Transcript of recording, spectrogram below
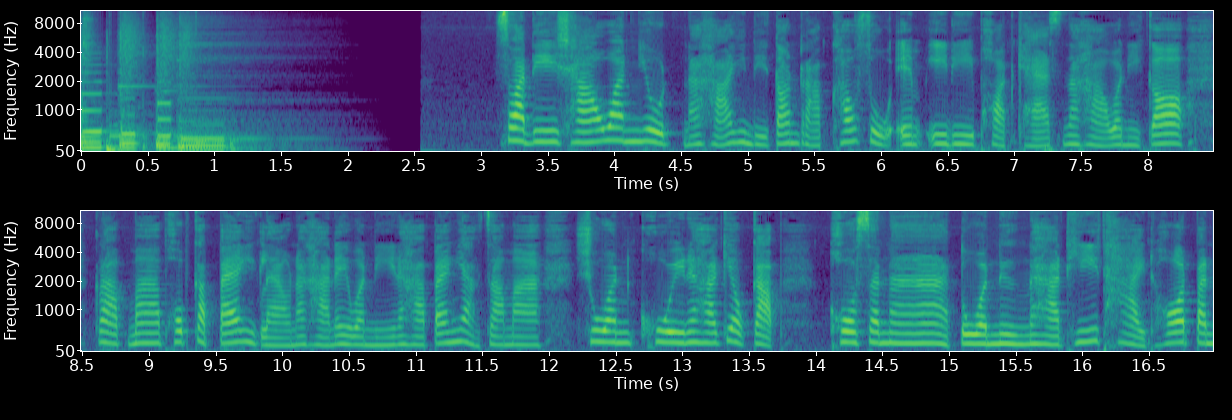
สวัสดีเช้าวันหยุดนะคะ ยินดีต้อนรับเข้าสู่ MED Podcast นะคะ วันนี้ก็กลับมาพบกับแป้งอีกแล้วนะคะ ในวันนี้นะคะ แป้งอยากจะมาชวนคุยนะคะ เกี่ยวกับโฆษณาตัวหนึ่งนะคะ ที่ถ่ายทอดปัญ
